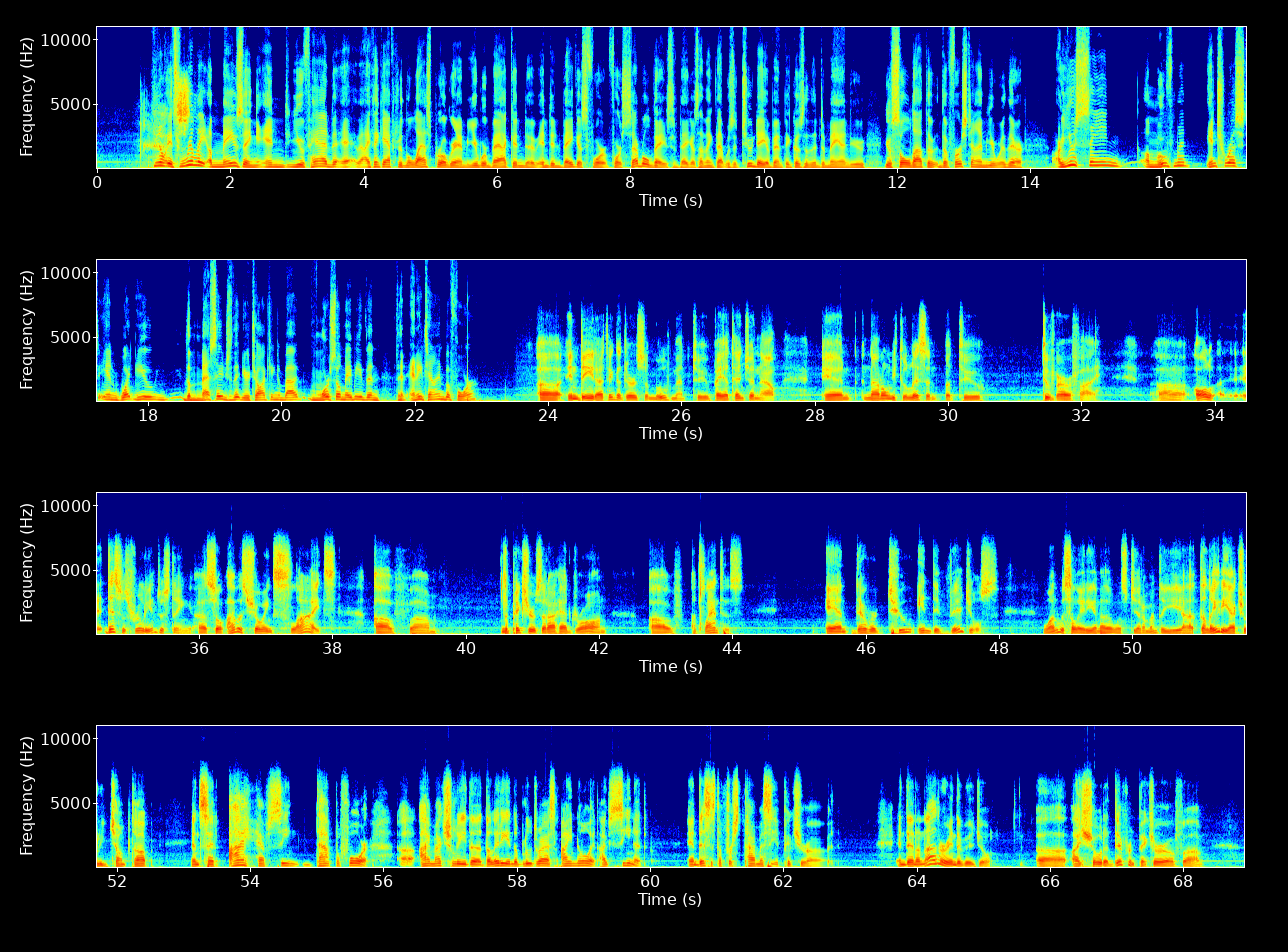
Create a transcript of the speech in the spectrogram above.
You know, it's really amazing. And you've had, eh, I think after the last program, you were back and, uh, and did Vegas for, for several days in Vegas. I think that was a two day event because of the demand. You, you sold out the, the first time you were there. Are you seeing a movement, interest in what you, the message that you're talking about, more so maybe than, than any time before? Uh, indeed, I think that there's a movement to pay attention now, and not only to listen, but to to verify. Uh, all this was really interesting. Uh, so I was showing slides of um, the pictures that I had drawn of Atlantis, and there were two individuals. One was a lady, another was a gentleman. The uh, the lady actually jumped up and said, "I have seen that before. Uh, I'm actually the the lady in the blue dress. I know it. I've seen it." And this is the first time I see a picture of it. And then another individual, uh, I showed a different picture of uh,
